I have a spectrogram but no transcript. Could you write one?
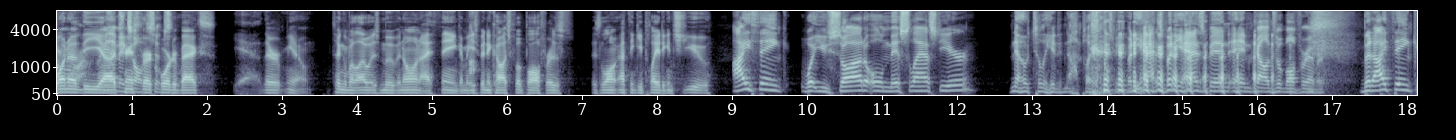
one of the I mean, uh, that makes all the transfer the quarterbacks. Yeah, they're you know Tagovailoa is moving on. I think. I mean, he's been in college football for as as long. I think he played against you. I think what you saw at Ole Miss last year. No, Taulia did not play against me, but he has. But he has been in college football forever. But I think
